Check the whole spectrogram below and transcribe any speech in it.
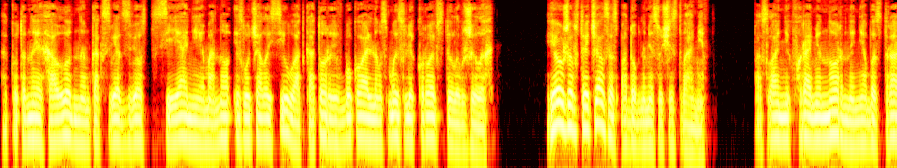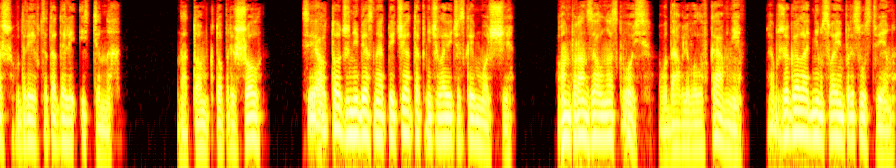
Окутанное холодным, как свет звезд, сиянием, оно излучало силу, от которой в буквальном смысле кровь стыла в жилах. Я уже встречался с подобными существами. Посланник в храме Норны, небо-страж в дрейф цитадели истинных. На том, кто пришел, сиял тот же небесный отпечаток нечеловеческой мощи. Он пронзал насквозь, вдавливал в камни, обжигал одним своим присутствием.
